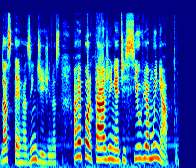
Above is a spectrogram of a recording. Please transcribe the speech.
das terras indígenas. A reportagem é de Silvia Munhato.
